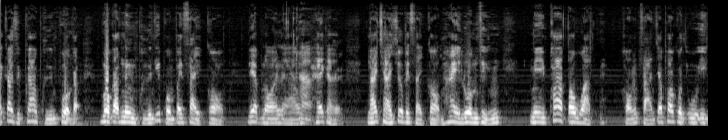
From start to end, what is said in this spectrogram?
499 ผืนบวกกับบวกกับหนึ่งผืนที่ผมไปใส่กรอบเรียบร้อยแล้ว ครับ ให้กับน้าชายช่วยไปใส่กรอบให้รวมถึงมีภาพประวัติ ของศาลเจ้าพ่อกวนอูอีก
